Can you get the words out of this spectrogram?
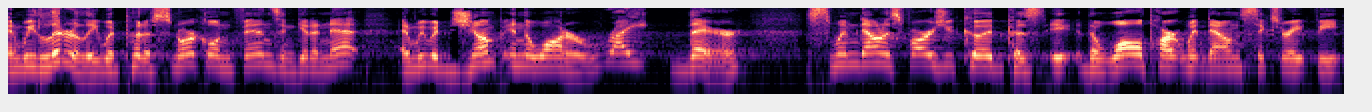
And we literally would put a snorkel and fins and get a net, and we would jump in the water right there, swim down as far as you could because the wall part went down six or eight feet,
